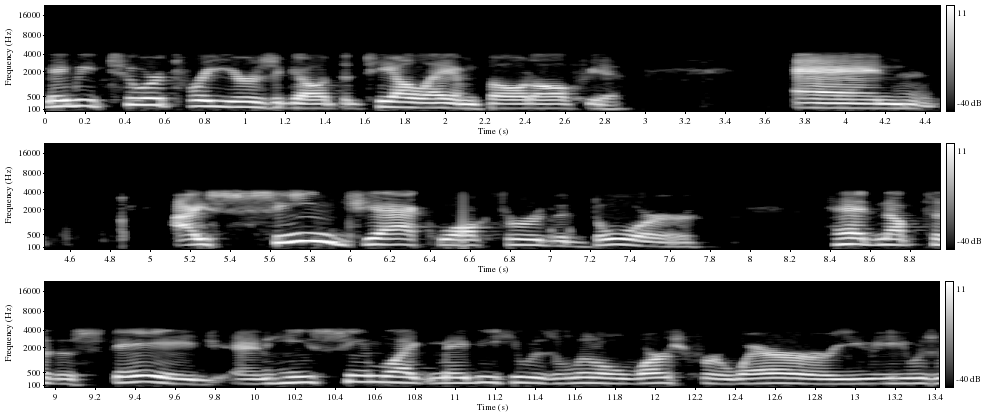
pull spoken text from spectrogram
maybe two or three years ago at the TLA in Philadelphia, and hmm. I seen Jack walk through the door, heading up to the stage, and he seemed like maybe he was a little worse for wear, or he, he was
